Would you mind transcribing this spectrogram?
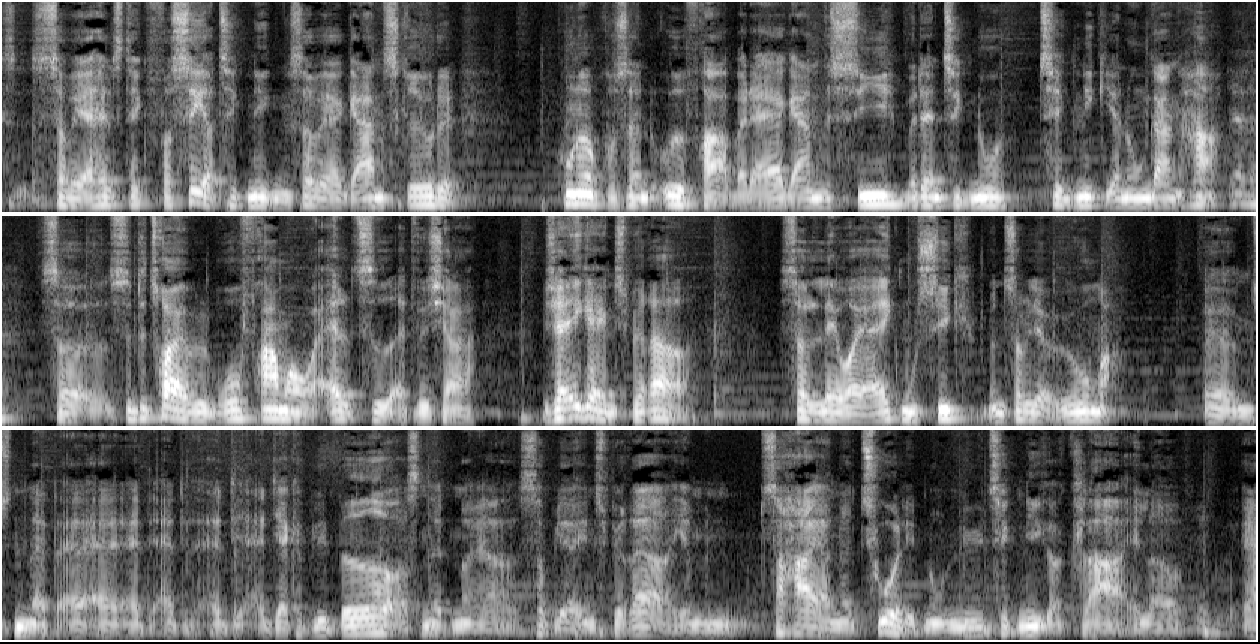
Så- Så vil jeg helst ikke forsere teknikken, så vil jeg gerne skrive det 100% ud fra, hvad det er, jeg gerne vil sige med den teknu- teknik, jeg nogle gange har. Så, så det tror jeg, jeg vil bruge fremover altid, at hvis jeg, hvis jeg ikke er inspireret, så laver jeg ikke musik, men så vil jeg øve mig. Øhm, sådan at, at, at, at, at, at jeg kan blive bedre, og sådan at når jeg så bliver inspireret, jamen, så har jeg naturligt nogle nye teknikker klar, eller ja.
